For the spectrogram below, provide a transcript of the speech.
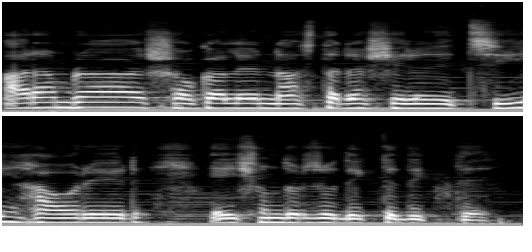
আর আমরা সকালের নাস্তাটা সেরে নিচ্ছি হাওরের এই সৌন্দর্য দেখতে দেখতে।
